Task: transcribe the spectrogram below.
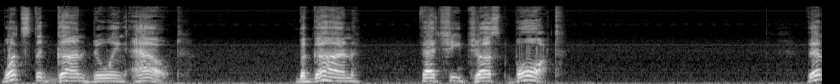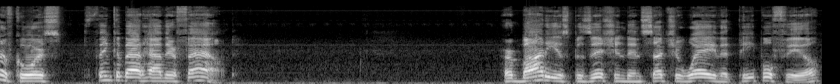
What's the gun doing out? The gun that she just bought. Then, of course, think about how they're found. Her body is positioned in such a way that people feel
